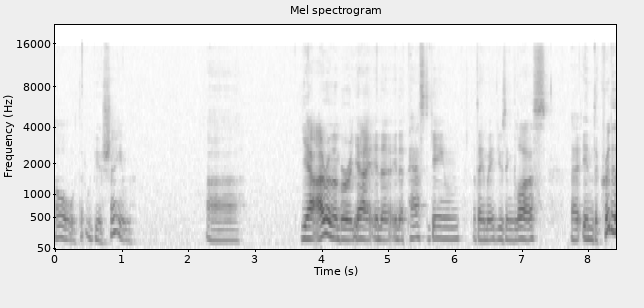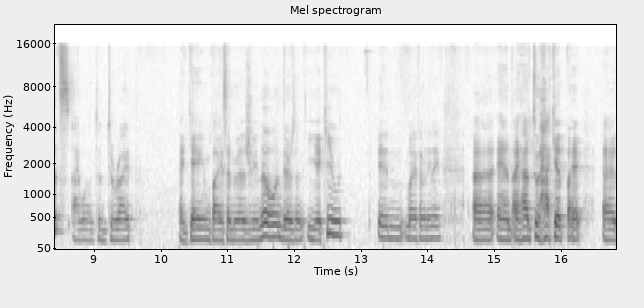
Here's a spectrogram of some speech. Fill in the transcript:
Oh, that would be a shame. Uh, yeah, I remember. Yeah, in a in a past game that I made using gloss, uh, in the credits, I wanted to write a game by Samuel Gélineau, and there's an E acute in my family name, uh, and I had to hack it by uh,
